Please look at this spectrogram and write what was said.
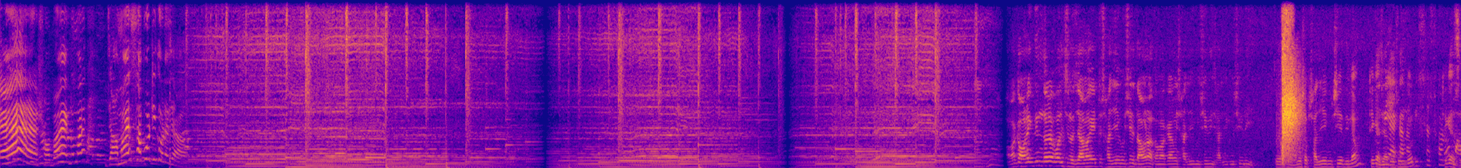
হ্যাঁ সবাই একদম মানে জামাইয়ের সাপোর্টই করে যাও। আমাকে অনেকদিন ধরে বলছিল যে আমাকে একটু সাজিয়ে গুছিয়ে দাও না তোমাকে আমি সাজিয়ে গুছিয়ে দিই সাজিয়ে গুছিয়ে দিই। তো আমি সব সাজিয়ে গুছিয়ে দিলাম। ঠিক আছে এত সুন্দর। ঠিক আছে।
